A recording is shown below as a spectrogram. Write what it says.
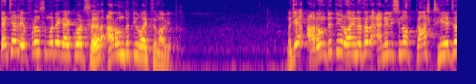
त्यांच्या रेफरन्समध्ये गायकवाड सर अरुंधती रॉयचं नाव येतं. म्हणजे अरुंधती रॉयनं जर ॲनालिसिन ऑफ कास्ट हे जर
